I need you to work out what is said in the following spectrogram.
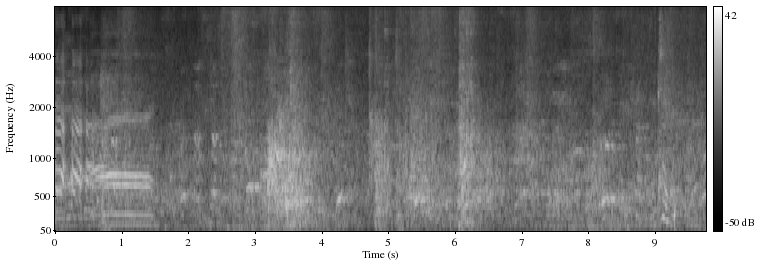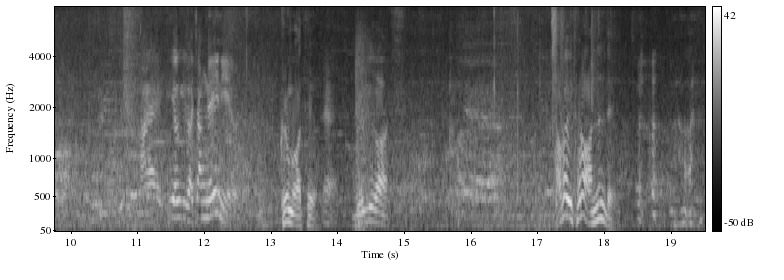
아, 아, 여기가 짱레인이에요. 그런 것 같아요. 네. 여기가, 아까 이 돌아왔는데.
